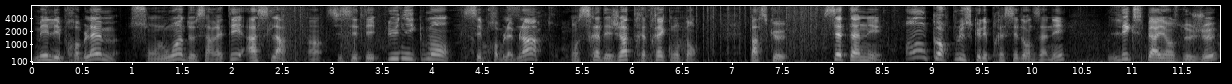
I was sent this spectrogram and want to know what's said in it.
Mais les problèmes sont loin de s'arrêter à cela. Hein. Si c'était uniquement ces problèmes-là, on serait déjà très très content. Parce que cette année, encore plus que les précédentes années, l'expérience de jeu,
